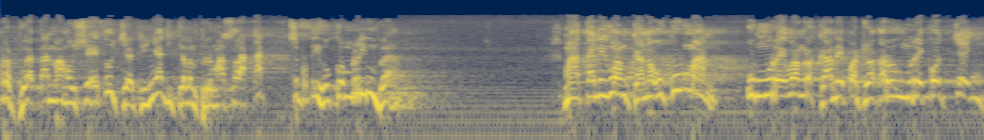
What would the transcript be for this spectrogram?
perbuatan manusia itu jadinya di dalam bermasyarakat seperti hukum rimba. Mateni wong karena hukuman umure wong regane padha karo umure kucing.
